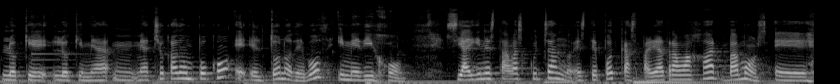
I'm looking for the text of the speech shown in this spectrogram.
lo que, lo que me, ha, chocado un poco eh, el tono de voz. Y me dijo, si alguien estaba escuchando este podcast para ir a trabajar, vamos, eh,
